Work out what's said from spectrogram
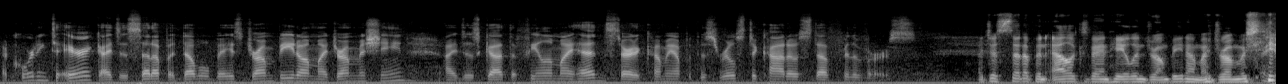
According to Eric, I just set up a double bass drum beat on my drum machine. I just got the feel in my head and started coming up with this real staccato stuff for the verse. I just set up an Alex Van Halen drum beat on my drum machine.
